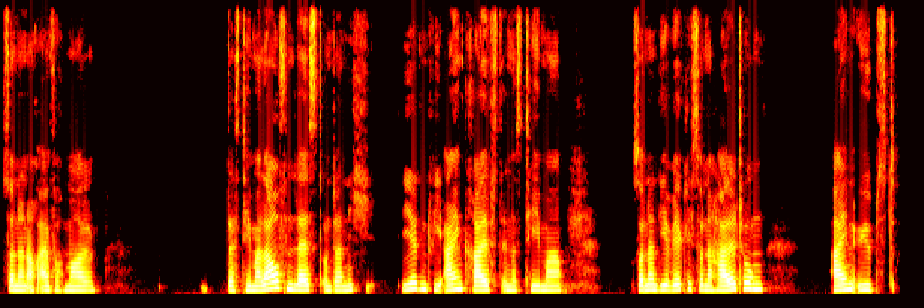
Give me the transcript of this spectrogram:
sondern auch einfach mal das Thema laufen lässt und dann nicht irgendwie eingreifst in das Thema, sondern dir wirklich so eine Haltung einübst,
